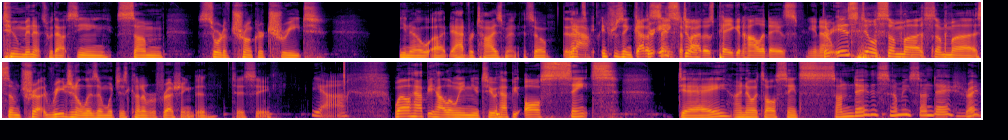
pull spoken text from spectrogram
two minutes without seeing some sort of trunk or treat you know uh, advertisement. So that's Yeah. interesting. Got to There is sanctify still those pagan holidays, you know. there is still some uh, some uh, some tr- regionalism which is kind of refreshing to to see. Yeah. Well happy halloween you two. Happy all saints day. I know it's All Saints Sunday this coming Sunday, right?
